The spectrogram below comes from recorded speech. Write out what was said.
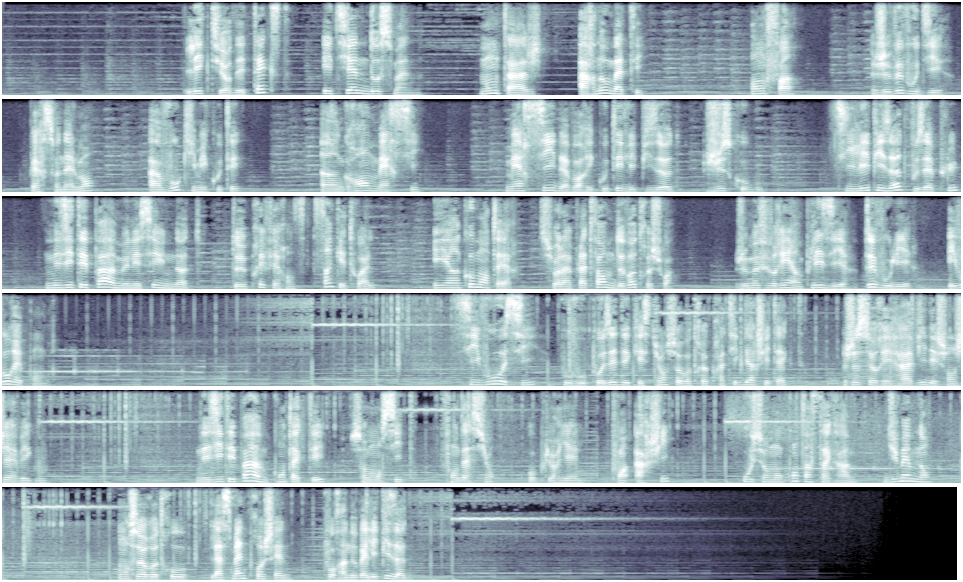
Lecture des textes, Étienne Dossman. Montage, Arnaud Maté. Enfin, je veux vous dire, personnellement, à vous qui m'écoutez, un grand merci Merci d'avoir écouté l'épisode jusqu'au bout. Si l'épisode vous a plu, n'hésitez pas à me laisser une note, de préférence 5 étoiles, et un commentaire sur la plateforme de votre choix. Je me ferai un plaisir de vous lire et vous répondre. Si vous aussi, vous vous posez des questions sur votre pratique d'architecte, je serai ravie d'échanger avec vous. N'hésitez pas à me contacter sur mon site fondation au pluriel ou sur mon compte Instagram du même nom. On se retrouve la semaine prochaine pour un nouvel épisode.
